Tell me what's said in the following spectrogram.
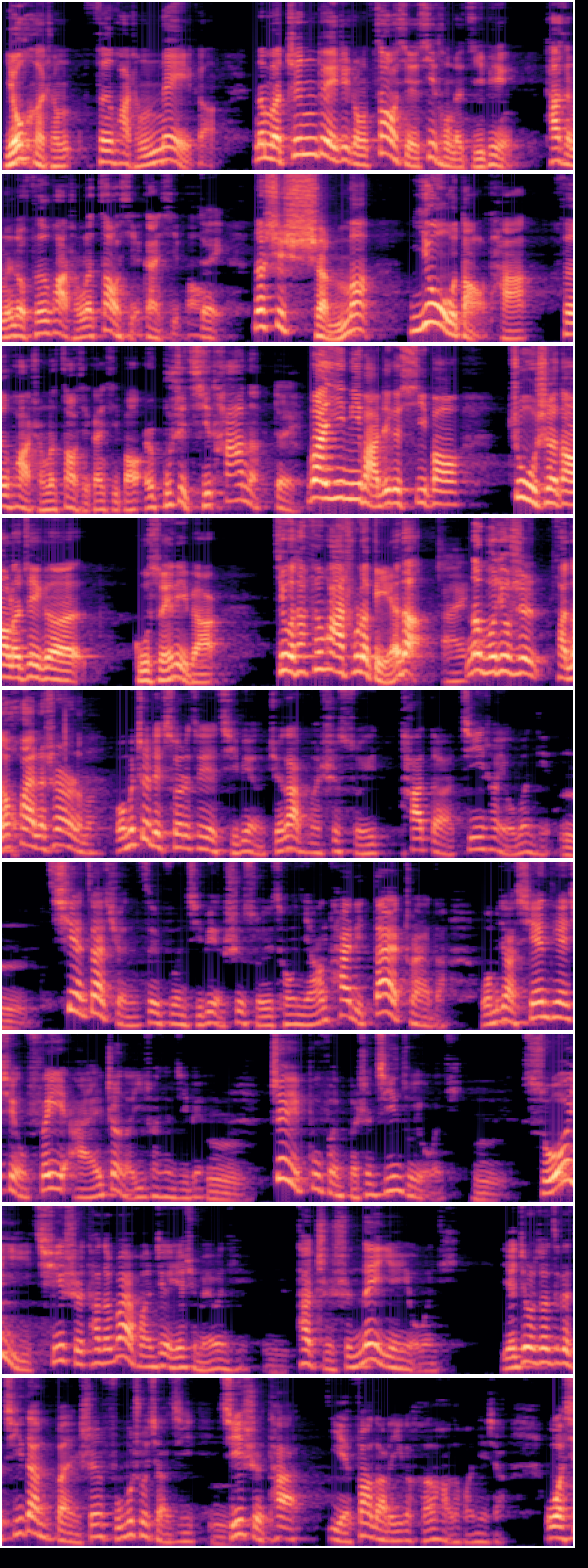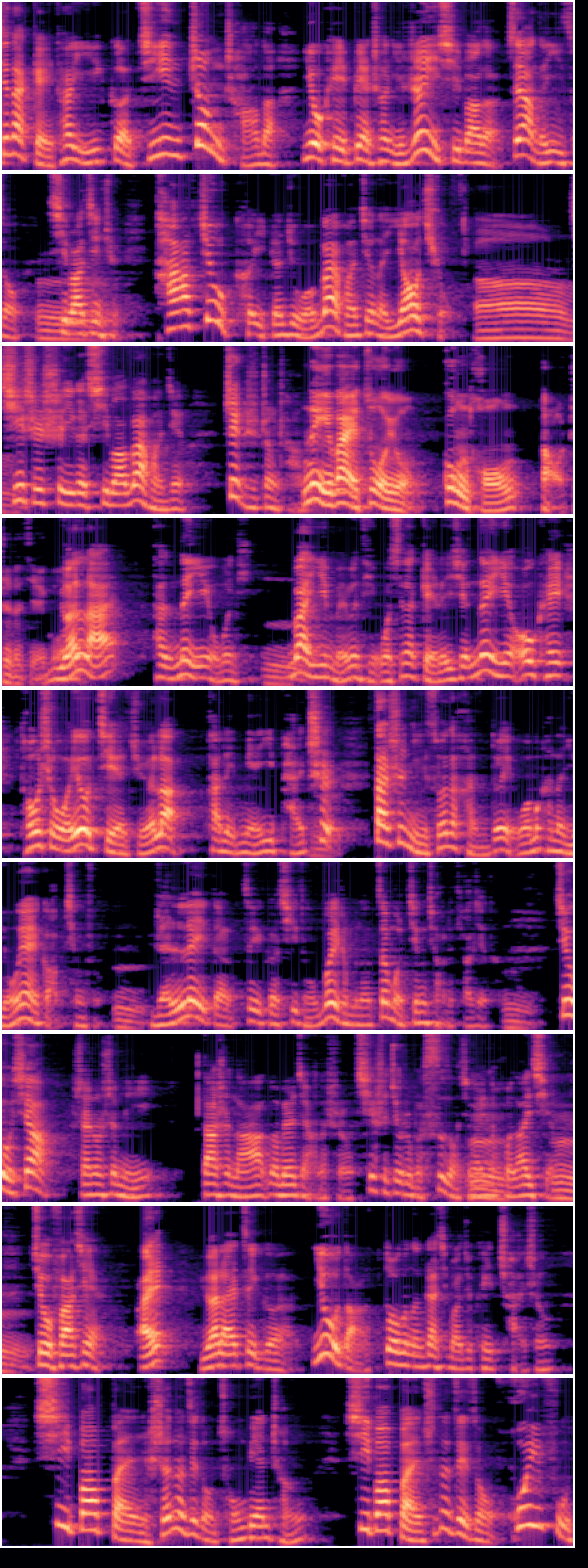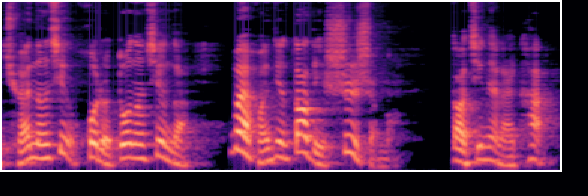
有可能分化成那个。那么针对这种造血系统的疾病，它可能就分化成了造血干细胞。对，那是什么诱导它分化成了造血干细胞，而不是其他呢？对，万一你把这个细胞注射到了这个骨髓里边。结果它分化出了别的，哎，那不就是反倒坏了事儿了吗？我们这里说的这些疾病，绝大部分是属于它的基因上有问题的。嗯，现在选的这部分疾病是属于从娘胎里带出来的，我们叫先天性非癌症的遗传性疾病。嗯，这部分本身基因组有问题。嗯，所以其实它的外环境也许没问题，它只是内因有问题。也就是说，这个鸡蛋本身孵不出小鸡，即使它也放到了一个很好的环境下，我现在给它一个基因正常的，又可以变成你任意细胞的这样的一种细胞进去，它就可以根据我外环境的要求，哦，其实是一个细胞外环境，这个是正常的，内外作用共同导致的结果。原来它的内因有问题，外因没问题，我现在给了一些内因 OK，同时我又解决了它的免疫排斥。但是你说的很对，我们可能永远也搞不清楚，嗯，人类的这个系统为什么能这么精巧的调节它？嗯，就像山中神迷当时拿诺贝尔奖的时候，其实就是把四种细胞已经混到一起了，嗯，就发现，哎，原来这个诱导多功能干细胞就可以产生细胞本身的这种重编程，细胞本身的这种恢复全能性或者多能性的外环境到底是什么？到今天来看，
